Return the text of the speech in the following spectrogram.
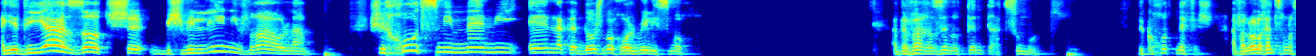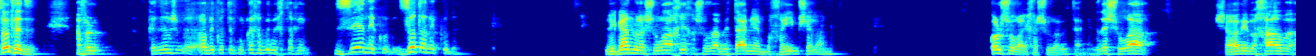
הידיעה הזאת שבשבילי נברא העולם, שחוץ ממני אין לקדוש ברוך הוא על מי לסמוך. הדבר הזה נותן תעצומות וכוחות נפש, אבל לא לכן צריכים לעשות את זה. אבל כנראה שרבי כותב כל כך הרבה מכתבים. זה הנקודה, זאת הנקודה. והגענו לשורה הכי חשובה בתניא בחיים שלנו. כל שורה היא חשובה בתניא. וזו שורה שהרבי בחר בה,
